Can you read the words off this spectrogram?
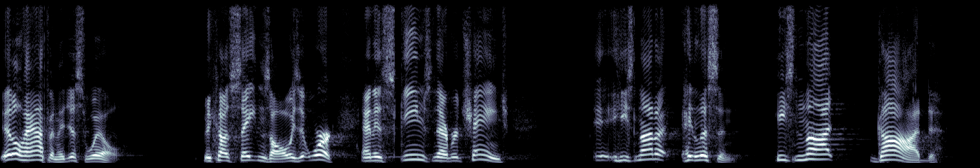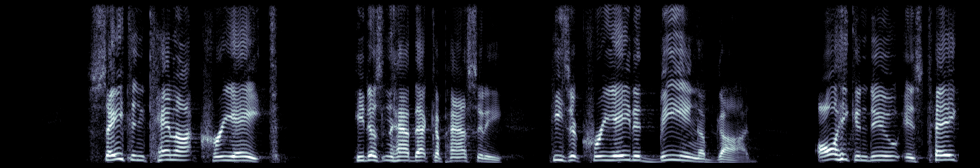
It'll happen, it just will. Because Satan's always at work and his schemes never change. He's not a, hey, listen, he's not God. Satan cannot create, he doesn't have that capacity. He's a created being of God. All he can do is take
